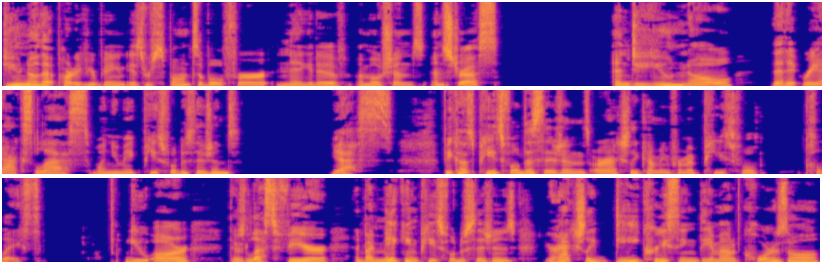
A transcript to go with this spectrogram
Do you know that part of your brain is responsible for negative emotions and stress? And do you know that it reacts less when you make peaceful decisions? Yes because peaceful decisions are actually coming from a peaceful place. You are, there's less fear, and by making peaceful decisions, you're actually decreasing the amount of cortisol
